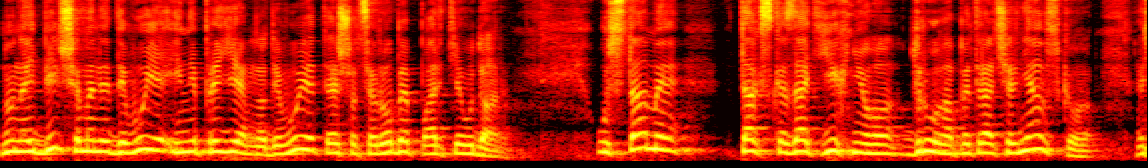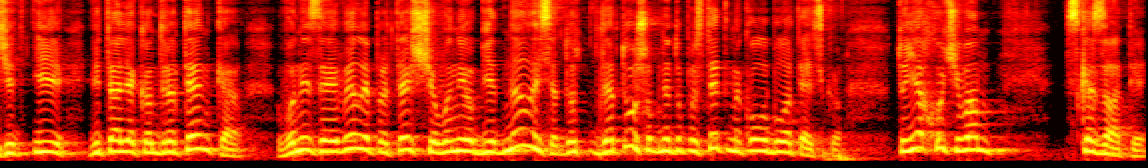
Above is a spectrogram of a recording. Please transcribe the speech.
Ну найбільше мене дивує і неприємно дивує те, що це робить партія удар. Устами так сказати, їхнього друга Петра Чернявського, значить, і Віталія Кондратенка, вони заявили про те, що вони об'єдналися для того, щоб не допустити Миколу Болотецького. То я хочу вам сказати.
